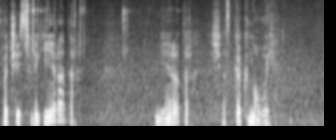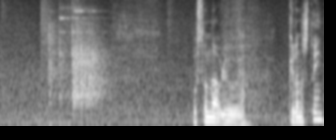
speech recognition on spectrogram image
Почистили генератор. Генератор сейчас как новый. Устанавливаю кронштейн.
